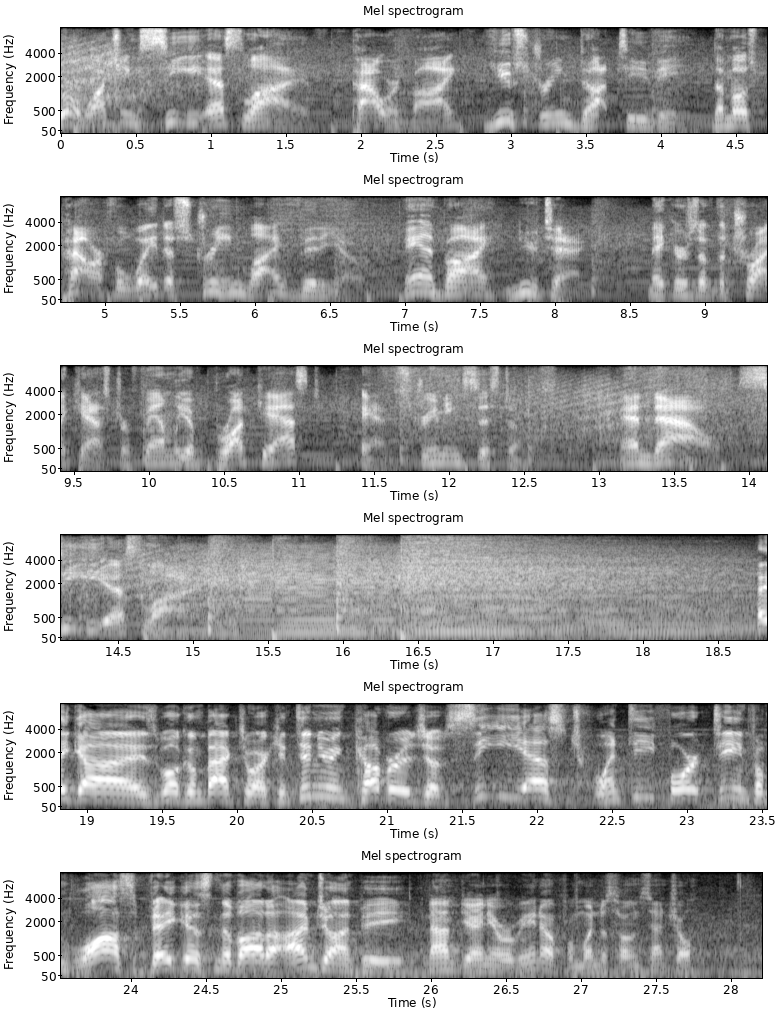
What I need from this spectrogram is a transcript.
You're watching CES Live, powered by Ustream.tv, the most powerful way to stream live video, and by NewTek, makers of the TriCaster family of broadcast and streaming systems. And now, CES Live. Hey guys, welcome back to our continuing coverage of CES 2014 from Las Vegas, Nevada. I'm John P. And I'm Daniel Rubino from Windows Phone Central.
